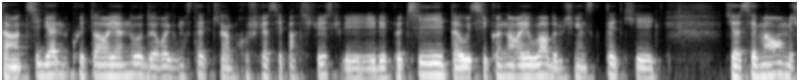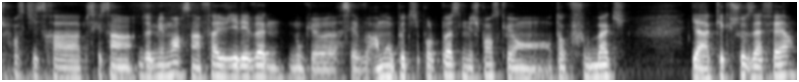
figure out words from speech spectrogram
Tu as un Tigan Quitoriano de Oregon State qui a un profil assez particulier parce qu'il est, il est petit. Tu as aussi Connor Hayward de Michigan State qui est, qui est assez marrant, mais je pense qu'il sera. Parce que c'est de mémoire, c'est un 5-11, donc c'est vraiment petit pour le poste, mais je pense qu'en en tant que fullback, il y a quelque chose à faire.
